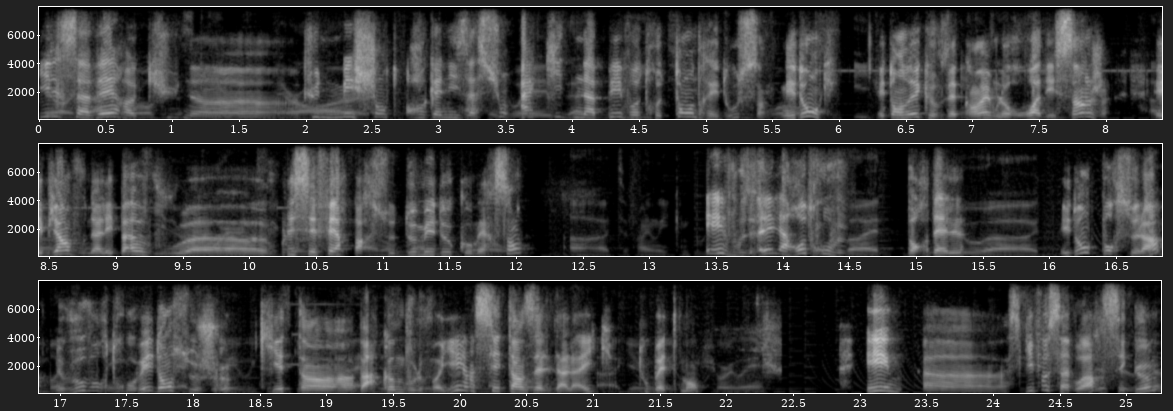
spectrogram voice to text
Il s'avère qu'une euh, qu'une méchante organisation a kidnappé votre tendre et douce. Et donc, étant donné que vous êtes quand même le roi des singes, eh bien vous n'allez pas vous, euh, vous laisser faire par ce 2 commerçant et vous allez la retrouver. Bordel. Et donc pour cela, vous vous retrouvez dans ce jeu qui est un, bah, comme vous le voyez, hein, c'est un Zelda-like, tout bêtement. Et euh, ce qu'il faut savoir, c'est que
